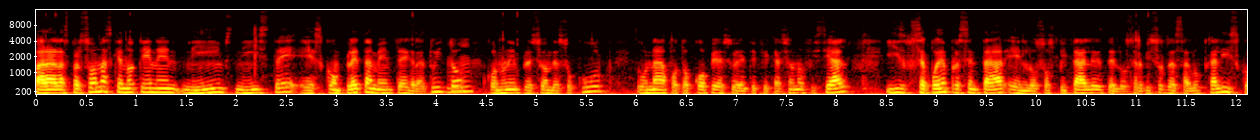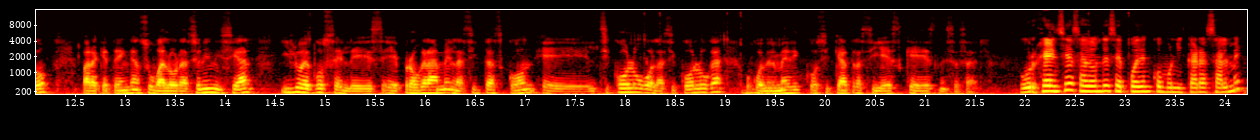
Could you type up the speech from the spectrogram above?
Para las personas que no tienen ni IMSS ni ISTE es completamente gratuito, con una impresión de su CURP, una fotocopia de su identificación oficial y se pueden presentar en los hospitales de los servicios de salud Jalisco para que tengan su valoración inicial y luego se les eh, programen las citas con eh, el psicólogo o la psicóloga o con el médico psiquiatra si es que es necesario. ¿Urgencias a dónde se pueden comunicar a Salme?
